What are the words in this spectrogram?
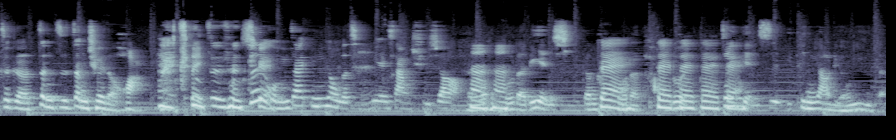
这个政治正确的话？政治正确。所以我们在应用的层面上需要很多很多的练习跟很多的讨论，对对对，这一点是一定要留意的。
